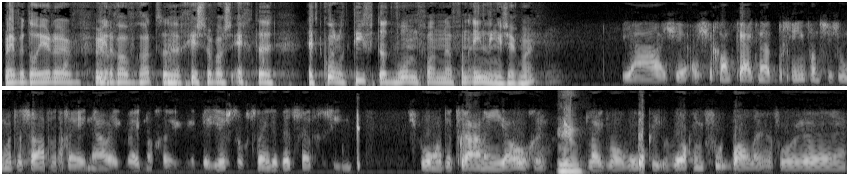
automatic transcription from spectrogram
We hebben het al eerder vanmiddag over gehad. Uh, gisteren was echt uh, het collectief dat won van, uh, van eenlingen, zeg maar. Ja, als je, als je gewoon kijkt naar het begin van het seizoen met de zaterdag 1. Nou, ik weet nog, ik heb de eerste of tweede wedstrijd gezien. Sprongen de tranen in je ogen. Ja. Het lijkt wel walking, walking voetbal, hè, voor ja.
